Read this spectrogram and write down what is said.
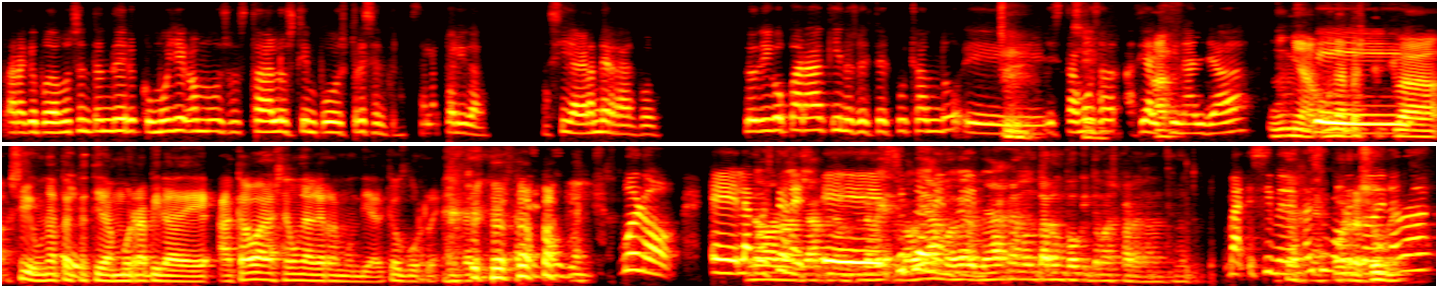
para que podamos entender cómo llegamos hasta los tiempos presentes, hasta la actualidad? Así, a grandes rasgos. Lo digo para quien nos esté escuchando, eh, sí, estamos sí. hacia el Haz final ya. Una, de- una perspectiva, sí, una Sí. perspectiva muy rápida de acaba la Segunda Guerra Mundial, ¿qué ocurre? Bueno, eh, la No, cuestión no, es, ya, me- eh, me voy- me voy a- me voy a- simplemente, me voy a remontar un poquito más para adelante. no te preocupes. vale, si me dejáis un momento de nada,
